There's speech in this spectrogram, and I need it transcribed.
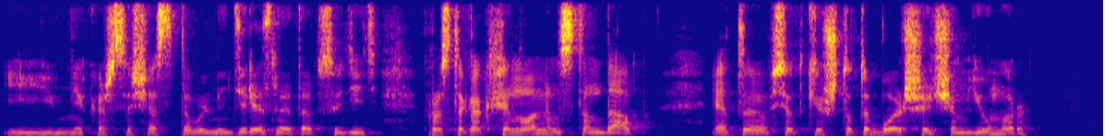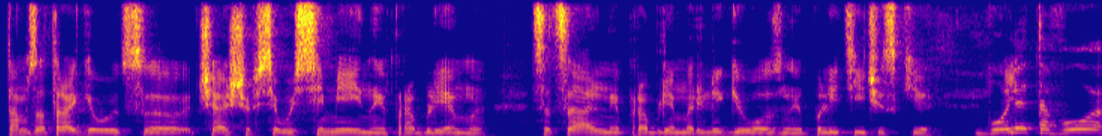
И мне кажется, сейчас довольно интересно это обсудить. Просто как феномен стендап — это все-таки что-то большее, чем юмор. Там затрагиваются чаще всего семейные проблемы, социальные проблемы, религиозные, политические. Более и... того,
